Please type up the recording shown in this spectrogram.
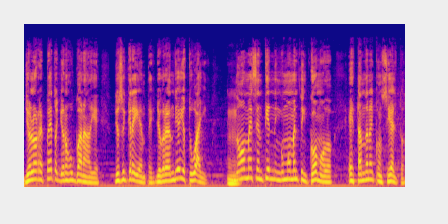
Yo lo respeto, yo no juzgo a nadie. Yo soy creyente, yo creo en Dios y yo estuve allí. No me sentí en ningún momento incómodo estando en el concierto.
